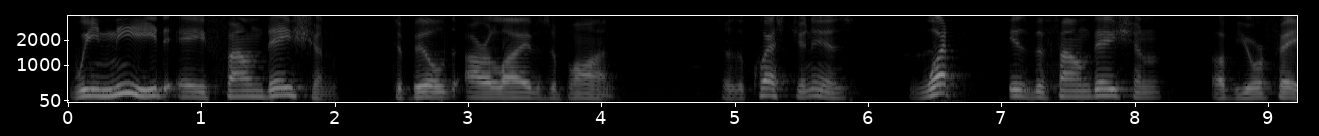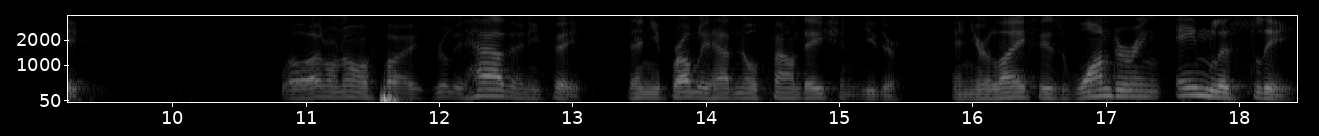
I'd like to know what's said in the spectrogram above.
We need a foundation to build our lives upon. So the question is, what is the foundation of your faith? Well, I don't know if I really have any faith. Then you probably have no foundation either. And your life is wandering aimlessly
